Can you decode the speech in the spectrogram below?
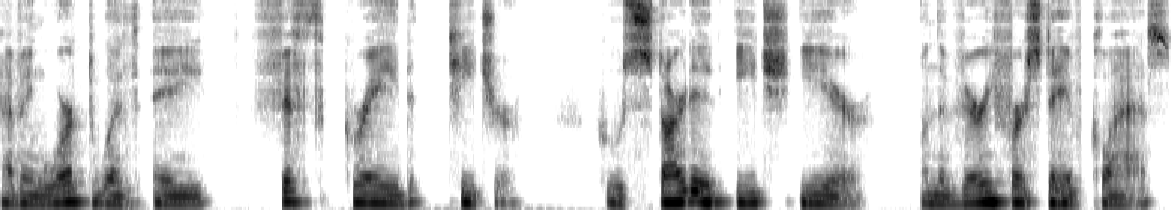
having worked with a fifth grade teacher who started each year on the very first day of class,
